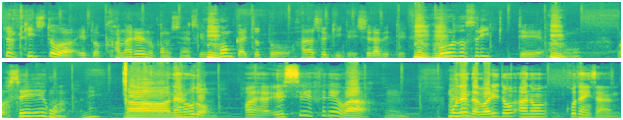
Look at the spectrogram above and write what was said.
ちょっと記事とは、えっと、離れるのかもしれないですけど、うん。今回ちょっと話を聞いて調べて、うんうん。コールドスリープってあの、和製英語なんだね。ああなるほど、うん。はいはい、SF ではうんもうなんか割とあの小谷さん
